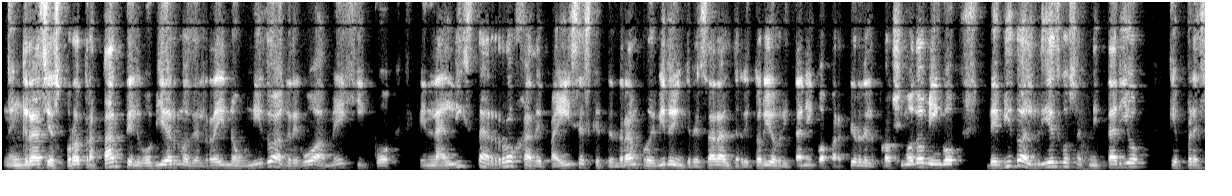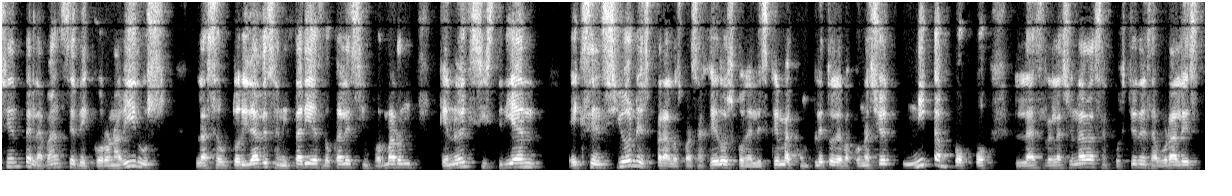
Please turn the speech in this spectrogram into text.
Gracias. Por otra parte, el gobierno del Reino Unido agregó a México en la lista roja de países que tendrán prohibido ingresar al territorio británico a partir del próximo domingo debido al riesgo sanitario que presenta el avance de coronavirus. Las autoridades sanitarias locales informaron que no existirían exenciones para los pasajeros con el esquema completo de vacunación, ni tampoco las relacionadas a cuestiones laborales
